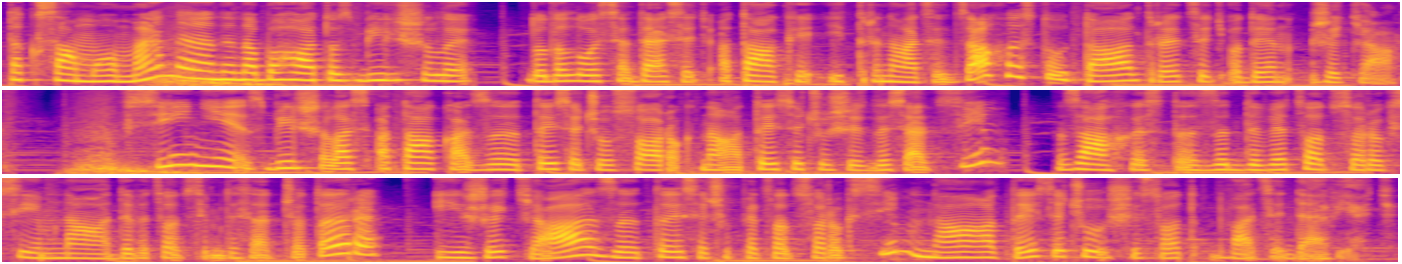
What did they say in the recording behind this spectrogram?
Так само мене не набагато збільшили, додалося 10 атаки і 13 захисту та 31 життя. В Сіні збільшилась атака з 1040 на 1067, захист з 947 на 974 і життя з 1547 на 1629.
